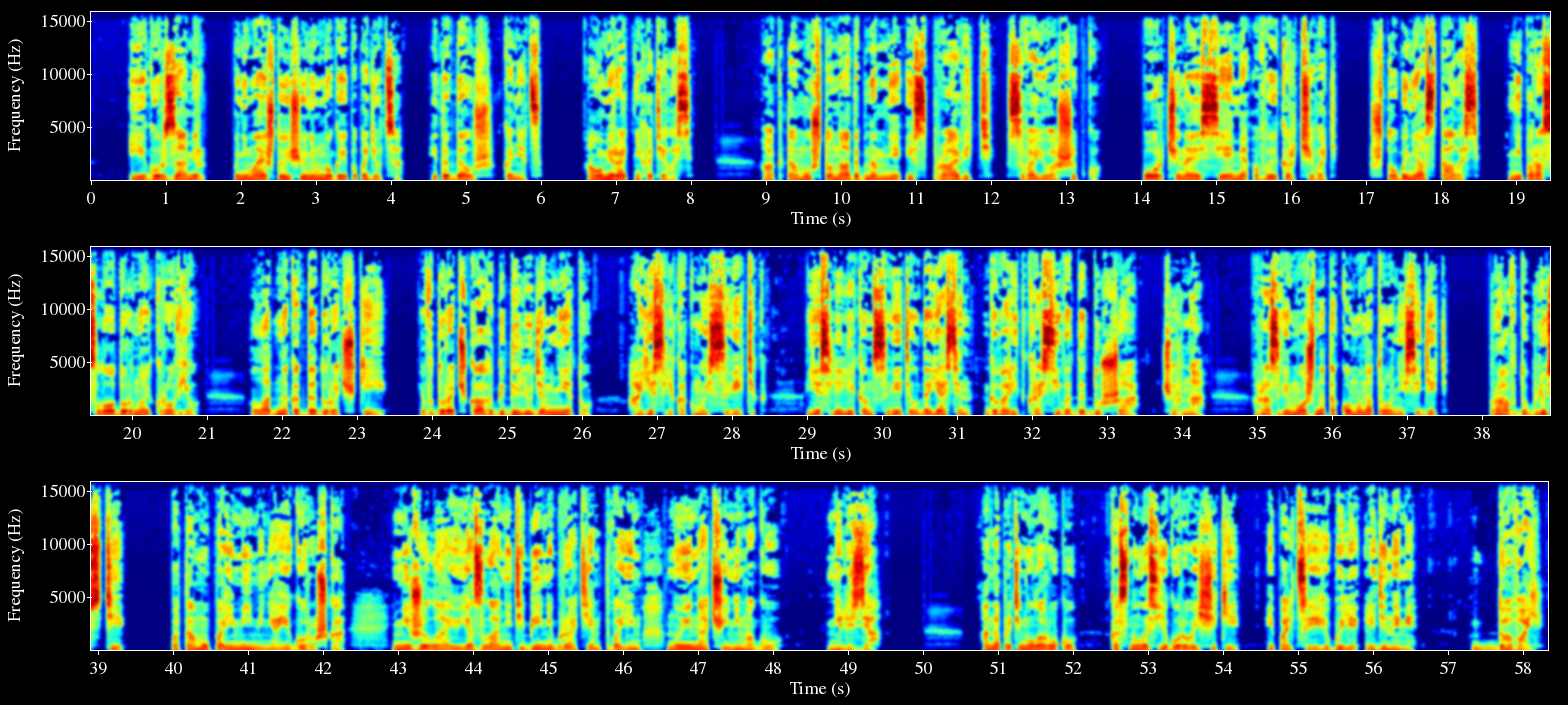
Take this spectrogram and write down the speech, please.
И Егор замер, понимая, что еще немного и попадется. И тогда уж конец. А умирать не хотелось. А к тому, что надобно мне исправить свою ошибку. Порченное семя выкорчевать, чтобы не осталось, не поросло дурной кровью. Ладно, когда дурачки. В дурачках беды людям нету. А если, как мой Светик, если ликом светил да ясен, говорит красиво да душа черна. Разве можно такому на троне сидеть? Правду блюсти. Потому пойми меня, Егорушка, не желаю я зла ни тебе, ни братьям твоим, но иначе не могу. Нельзя. Она протянула руку, коснулась Егоровой щеки, и пальцы ее были ледяными. «Давай!»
